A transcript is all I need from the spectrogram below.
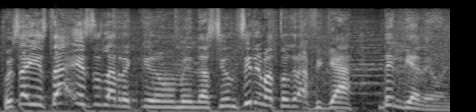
Pues ahí está, esta es la recomendación cinematográfica del día de hoy.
